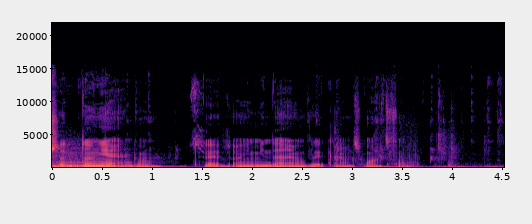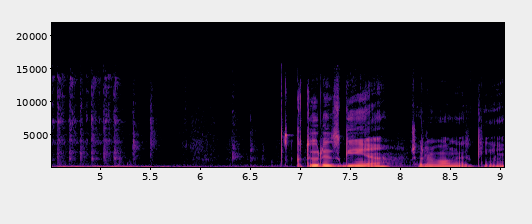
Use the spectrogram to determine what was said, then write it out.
poszedł do niego. Ty, to oni mi dają wygrać łatwo. Który zginie? Czerwony zginie.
